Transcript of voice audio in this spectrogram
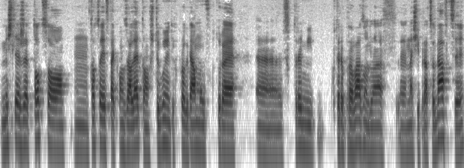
myślę, że to co, mm, to, co jest taką zaletą, szczególnie tych programów, które z którymi, które prowadzą dla nas e, nasi pracodawcy,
